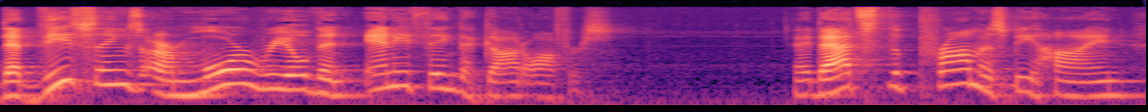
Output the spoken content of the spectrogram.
that these things are more real than anything that God offers. Okay? That's the promise behind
